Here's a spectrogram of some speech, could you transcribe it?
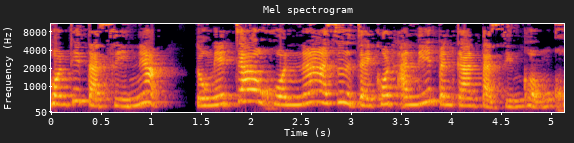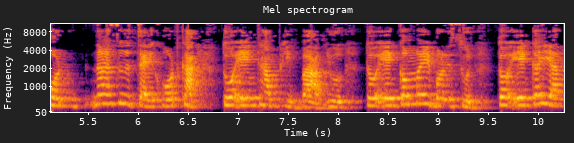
คนที่ตัดสินเนี่ยตรงนี้เจ้าคนหน้าซื่อใจคดอันนี้เป็นการตัดสินของคนหน้าซื่อใจคดค่ะ ตัวเองทำผิดบาปอยู่ ตัวเองก็ไม่บริสุทธิ์ ตัวเองก็ยัง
